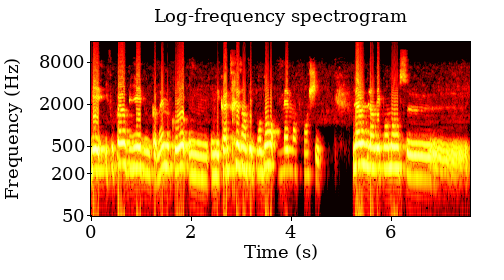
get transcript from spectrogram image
Mais il ne faut pas oublier donc quand même qu'on on est quand même très indépendant, même en franchise. Là où l'indépendance euh,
